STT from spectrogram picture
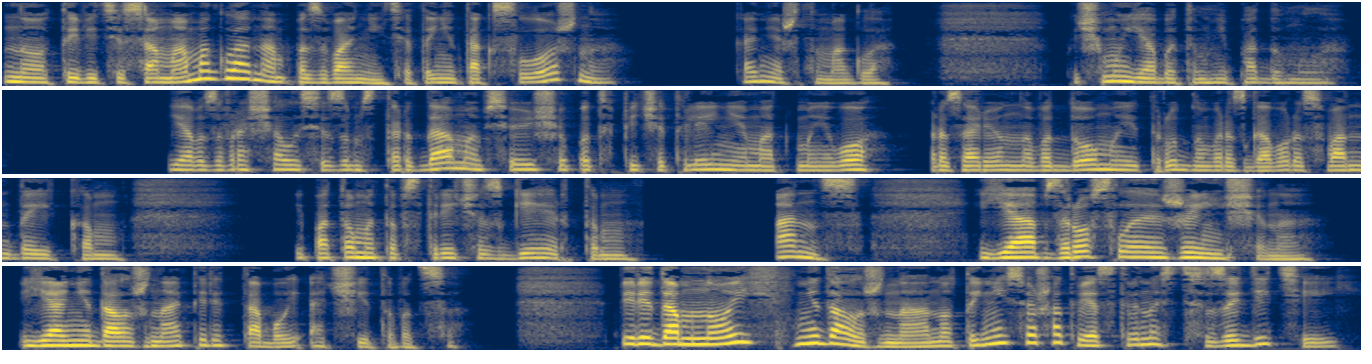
Но ты ведь и сама могла нам позвонить. Это не так сложно? Конечно, могла. Почему я об этом не подумала? Я возвращалась из Амстердама все еще под впечатлением от моего разоренного дома и трудного разговора с Ван Дейком. И потом эта встреча с Гейртом. «Анс, я взрослая женщина. Я не должна перед тобой отчитываться. Передо мной не должна, но ты несешь ответственность за детей».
